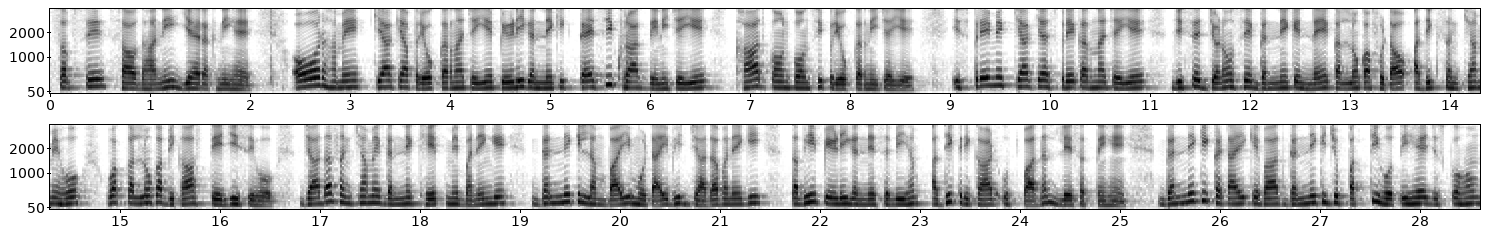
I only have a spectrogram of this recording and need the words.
सबसे सावधानी यह रखनी है। और हमें क्या क्या प्रयोग करना चाहिए? पेड़ी गन्ने की कैसी खुराक देनी चाहिए? खाद कौन कौन सी प्रयोग करनी चाहिए? स्प्रे में क्या क्या स्प्रे करना चाहिए जिससे जड़ों से गन्ने के नए कल्लों का फुटाव अधिक संख्या में हो व कल्लों का विकास तेज़ी से हो? ज़्यादा संख्या में गन्ने खेत में बनेंगे, गन्ने की लंबाई, मोटाई भी ज़्यादा बनेगी, तभी पेड़ी गन्ने से भी हम अधिक रिकॉर्ड उत्पादन ले सकते हैं। गन्ने की कटाई के बाद गन्ने की जो पत्ती होती है, जिसको हम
